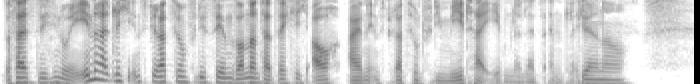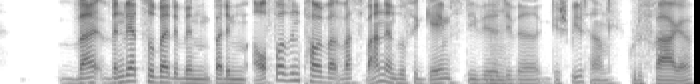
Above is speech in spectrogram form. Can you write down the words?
Das heißt, es ist nicht nur eine inhaltliche Inspiration für die Szenen, sondern tatsächlich auch eine Inspiration für die Metaebene letztendlich. Genau. Wenn wir jetzt so bei dem, bei dem Aufbau sind, Paul, wa- was waren denn so für Games, die wir, Hm. die wir gespielt haben? Gute Frage.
